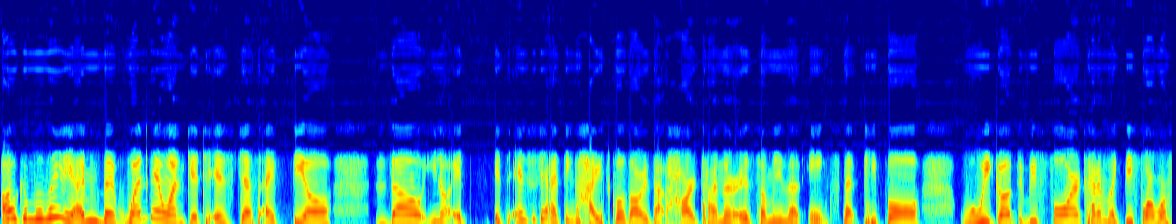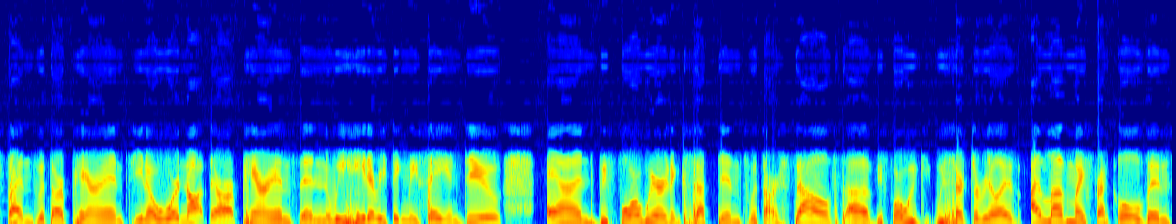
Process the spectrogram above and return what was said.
Oh, completely. I mean, but one thing I want to get to is just I feel though, you know, it's it's interesting. I think high school is always that hard time. There is so many that angst that people we go through before, kind of like before we're friends with our parents. You know, we're not there our parents, and we hate everything they say and do. And before we're in acceptance with ourselves, uh, before we we start to realize I love my freckles and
